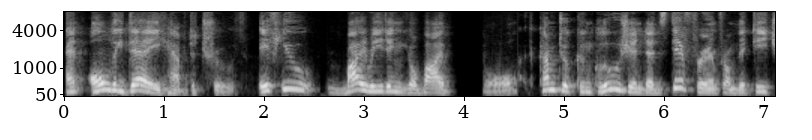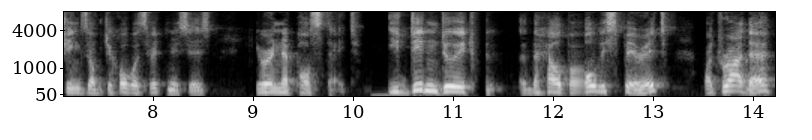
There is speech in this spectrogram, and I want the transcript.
and only they have the truth. If you, by reading your Bible, come to a conclusion that's different from the teachings of Jehovah's Witnesses, you're an apostate. You didn't do it with the help of Holy Spirit, but rather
